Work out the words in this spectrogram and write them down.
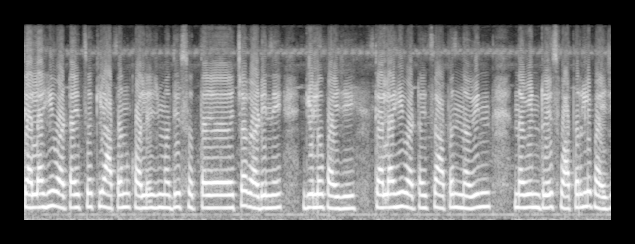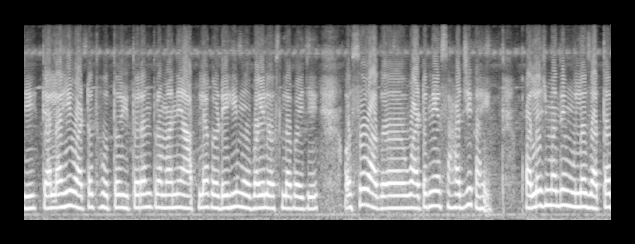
त्यालाही वाटायचं की आपण कॉलेजमध्ये स्वतःच्या गाडीने गेलो पाहिजे. त्यालाही वाटायचं आपण नवीन नवीन ड्रेस वापरले पाहिजे. त्यालाही वाटत होतं इतरांप्रमाणे आपल्याकडेही मोबाईल असला पाहिजे. असं वाग वाटणे साहजिक आहे. कॉलेजमध्ये मुलं जातात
